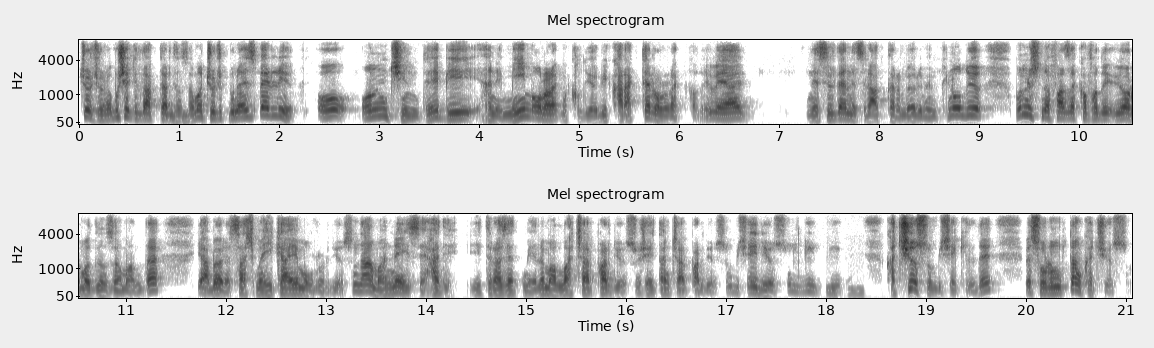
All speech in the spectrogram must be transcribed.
Çocuğuna bu şekilde aktardığın zaman çocuk bunu ezberliyor. O onun içinde bir hani meme olarak mı kalıyor, bir karakter olarak kalıyor veya nesilden nesile aktarım böyle mümkün oluyor. Bunun üstüne fazla kafada yormadığın zaman da ya böyle saçma hikaye mi olur diyorsun ama neyse hadi itiraz etmeyelim Allah çarpar diyorsun, şeytan çarpar diyorsun, bir şey diyorsun. Kaçıyorsun bir şekilde ve sorumluluktan kaçıyorsun.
